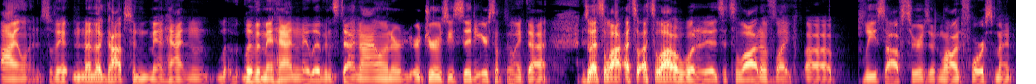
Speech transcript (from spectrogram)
island. So they, none of the cops in Manhattan live in Manhattan. They live in Staten Island or, or Jersey City or something like that. So that's a lot. That's, that's a lot of what it is. It's a lot of like uh, police officers and law enforcement,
